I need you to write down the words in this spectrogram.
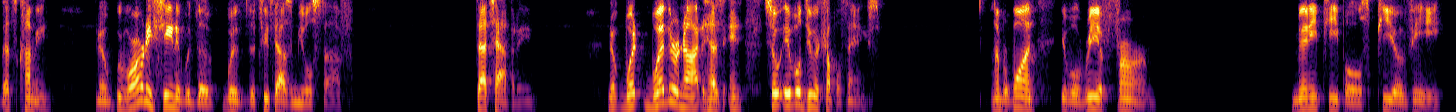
That's coming. You know, we were already seeing it with the with the 2000 mule stuff. That's happening. Know, what whether or not it has any, so it will do a couple things. Number one, it will reaffirm many people's POV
